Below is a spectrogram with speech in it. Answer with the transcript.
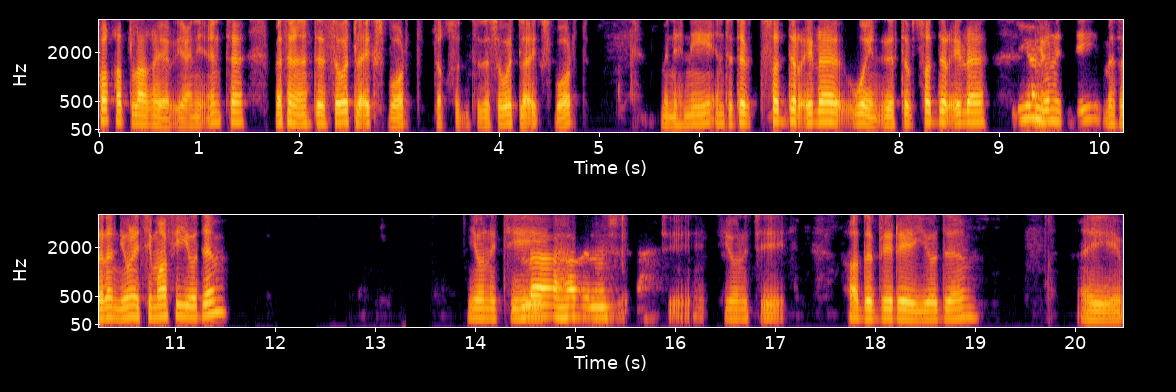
فقط لا غير. يعني أنت مثلا أنت سويت له export تقصد أنت إذا سويت له export من هني أنت تبي تصدر إلى وين؟ إذا تبي تصدر إلى يونيتي مثلا يونيتي ما في UDIM Unity لا هذه المشكلة. Unity هذا فيري UDIM أي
